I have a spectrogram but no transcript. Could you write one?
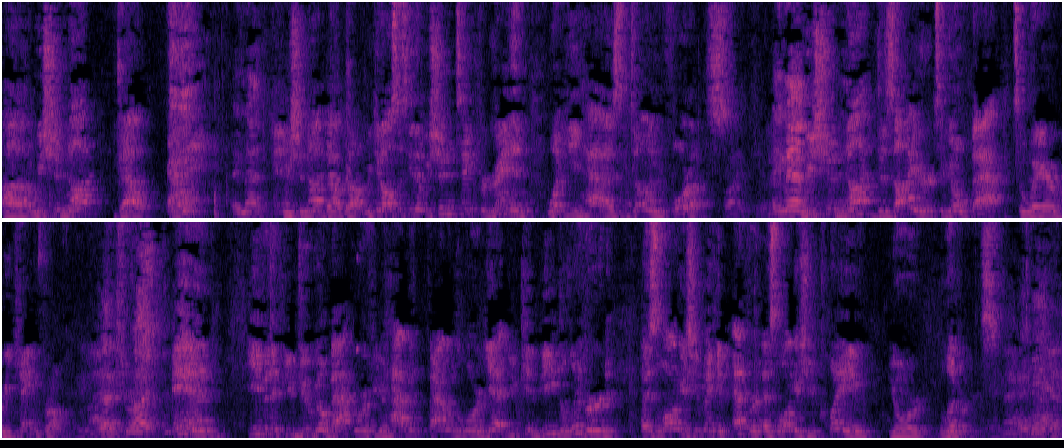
uh, we should not doubt God. Amen. We should not doubt God. We can also see that we shouldn't take for granted what He has done for us. Amen. We should not desire to go back to where we came from. That's right. And even if you do go back, or if you haven't found the Lord yet, you can be delivered as long as you make an effort, as long as you claim your deliverance. Amen.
